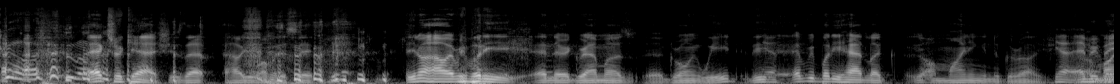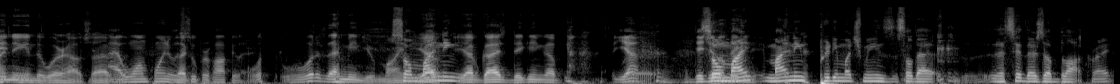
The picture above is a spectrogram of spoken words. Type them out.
god. extra cash is that how you want me to say it you know how everybody and their grandmas uh, growing weed the, Yeah. everybody had like you know, mining in the garage Yeah, uh, everybody mining in the warehouse I have At one point, it was Like, super popular. what what does that mean you're mining So you mining- have, you have guys digging up Yeah. uh, Digital so mine, mining pretty much means so that let's say there's a block, right?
